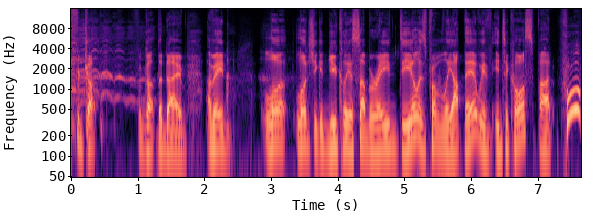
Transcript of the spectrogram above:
forgot forgot the name. I mean, la- launching a nuclear submarine deal is probably up there with intercourse, but whew,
